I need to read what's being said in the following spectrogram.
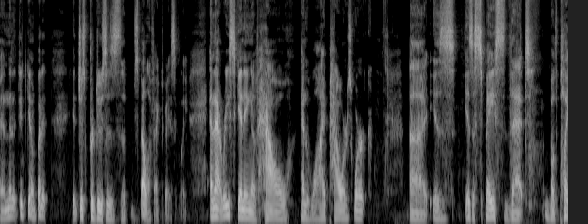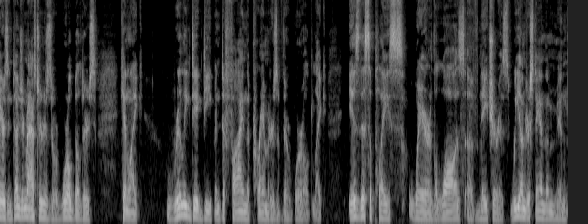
And then it, it you know but it it just produces the spell effect basically. And that reskinning of how and why powers work uh, is is a space that both players and dungeon masters or world builders can like really dig deep and define the parameters of their world. Like is this a place where the laws of nature as we understand them in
